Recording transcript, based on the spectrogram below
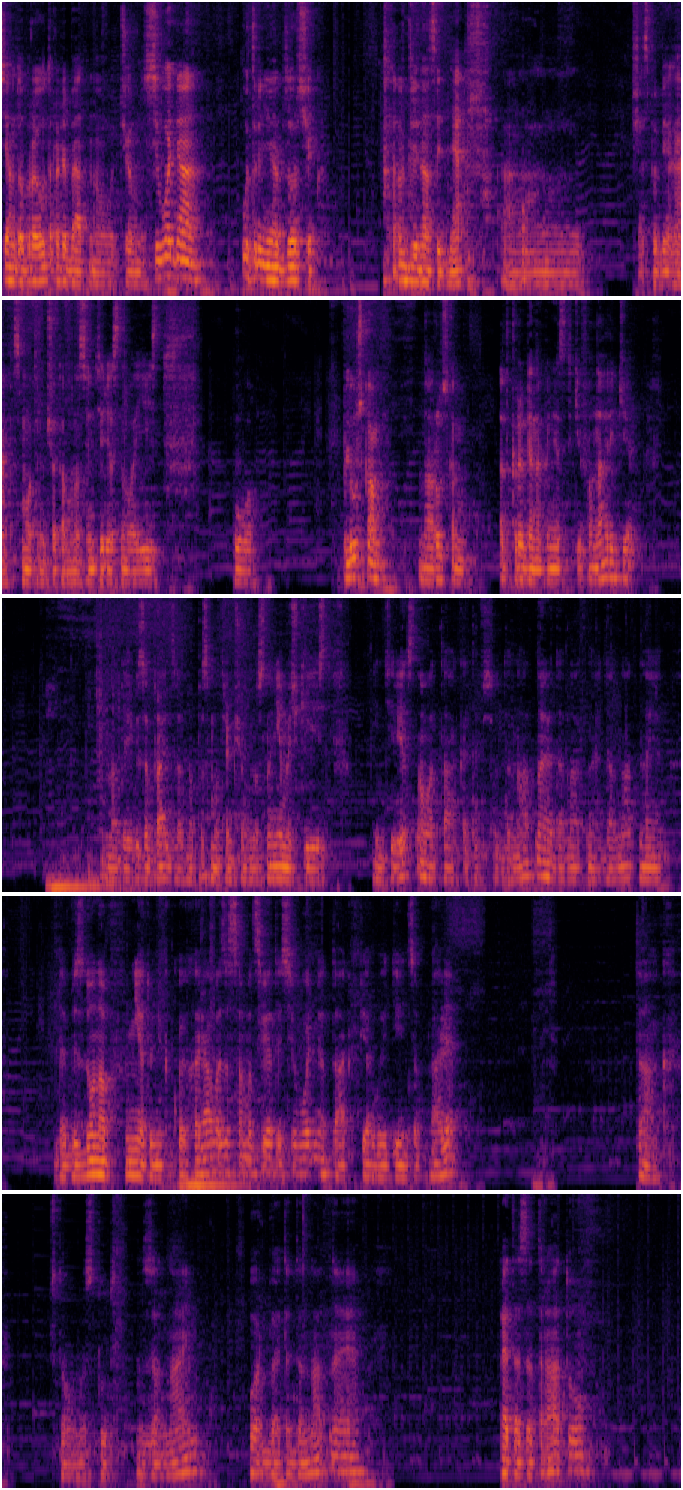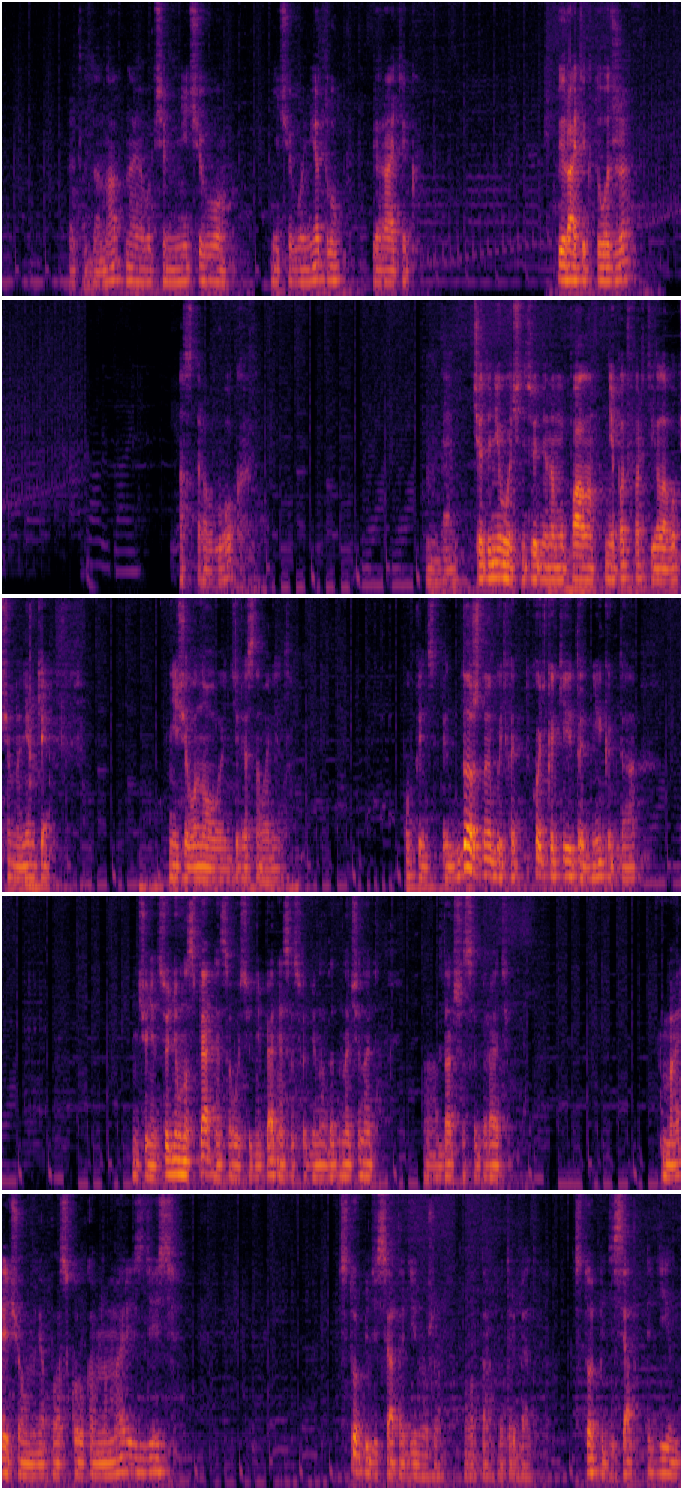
Всем доброе утро, ребят. Ну, нас сегодня утренний обзорчик в 12 дня. А, Сейчас побегаем, посмотрим, что там у нас интересного есть по плюшкам. На русском открыли наконец-таки фонарики. Надо их забрать, заодно посмотрим, что у нас на немочке есть интересного. Так, это все донатное, донатное, донатное. Для бездонов нету никакой халявы за самоцветы сегодня. Так, первый день забрали. Так, что у нас тут за найм? Орб это донатная. Это затрату. Это донатная. В общем, ничего, ничего нету. Пиратик. Пиратик тот же. Островок. Да. Что-то не очень сегодня нам упало, не подфартило. В общем, на немке ничего нового интересного нет. Ну, в принципе, должны быть хоть, хоть какие-то дни, когда ничего нет. Сегодня у нас пятница, ой, сегодня пятница, сегодня надо начинать а, дальше собирать Мэри. Что у меня по осколкам на Мэри здесь? 151 уже. Вот так вот, ребят. 151.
